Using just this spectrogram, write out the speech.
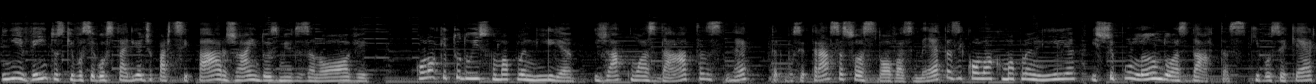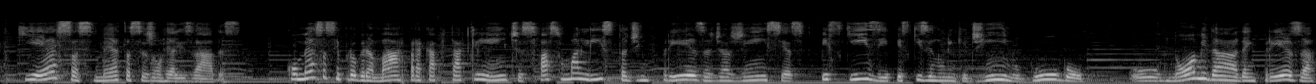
em eventos que você gostaria de participar já em 2019 Coloque tudo isso numa planilha, já com as datas, né? Você traça suas novas metas e coloca uma planilha estipulando as datas que você quer que essas metas sejam realizadas. Comece a se programar para captar clientes, faça uma lista de empresas, de agências, pesquise, pesquise no LinkedIn, no Google, o nome da, da empresa,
